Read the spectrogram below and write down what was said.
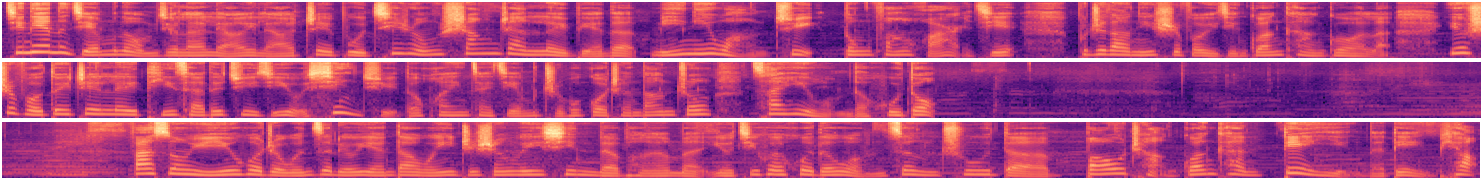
今天的节目呢，我们就来聊一聊这部金融商战类别的迷你网剧《东方华尔街》。不知道您是否已经观看过了，又是否对这类题材的剧集有兴趣？都欢迎在节目直播过程当中参与我们的互动。发送语音或者文字留言到文艺之声微信的朋友们，有机会获得我们赠出的包场观看电影的电影票。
